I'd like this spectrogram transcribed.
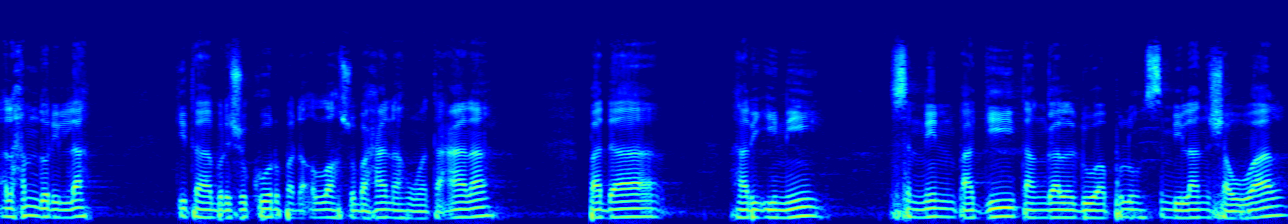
Alhamdulillah kita bersyukur pada Allah Subhanahu wa taala pada hari ini Senin pagi tanggal 29 Syawal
